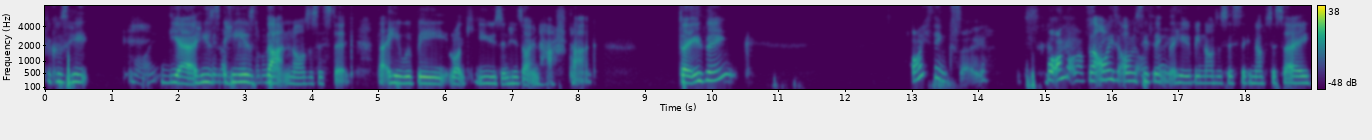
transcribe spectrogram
Because he, Right. yeah, he's he is that narcissistic that he would be like using his own hashtag. Don't you think? I think so. Well, I'm not allowed to But I honestly think that he would be narcissistic enough to say,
